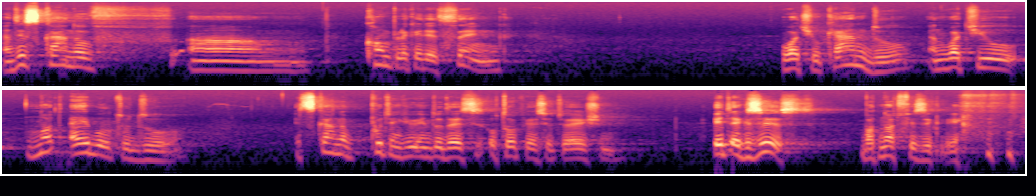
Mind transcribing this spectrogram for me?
And this kind of um, complicated thing what you can do and what you not able to do. It's kind of putting you into this utopia situation. It exists, but not physically.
